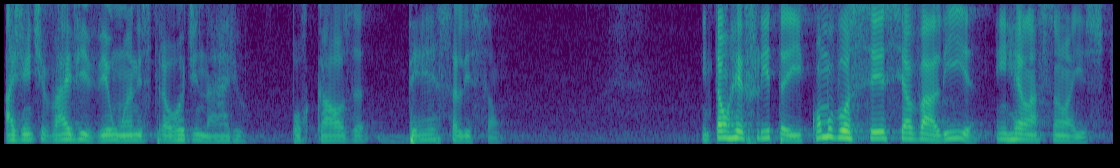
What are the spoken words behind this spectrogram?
a gente vai viver um ano extraordinário por causa dessa lição. Então reflita aí, como você se avalia em relação a isso?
